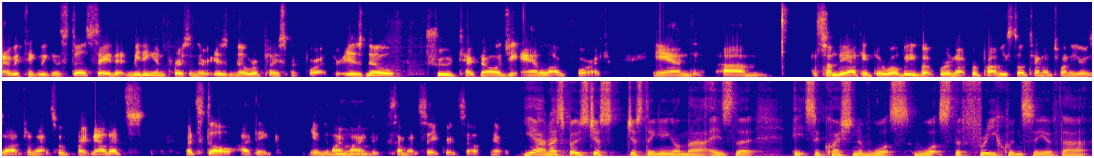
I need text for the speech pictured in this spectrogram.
I would think we can still say that meeting in person there is no replacement for it. There is no true technology analog for it, and um, someday I think there will be, but we're not. We're probably still ten or twenty years out from that. So right now, that's that's still I think in my mm. mind somewhat sacred so yeah. yeah and i suppose just just thinking on that is that it's a question of what's what's the frequency of that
